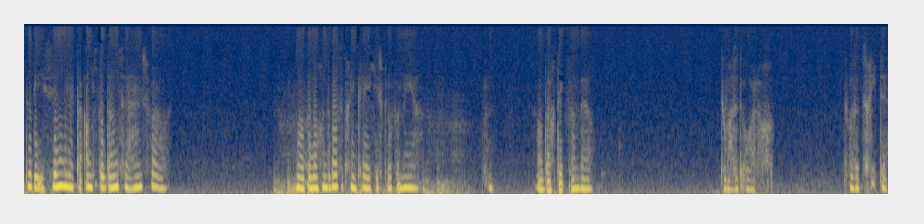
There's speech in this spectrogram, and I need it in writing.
door die zindelijke Amsterdamse huisvrouwen. Maar op een ochtend was het geen kleedjes kloppen meer. Al dacht ik van wel. Toen was het oorlog. Toen was het schieten.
